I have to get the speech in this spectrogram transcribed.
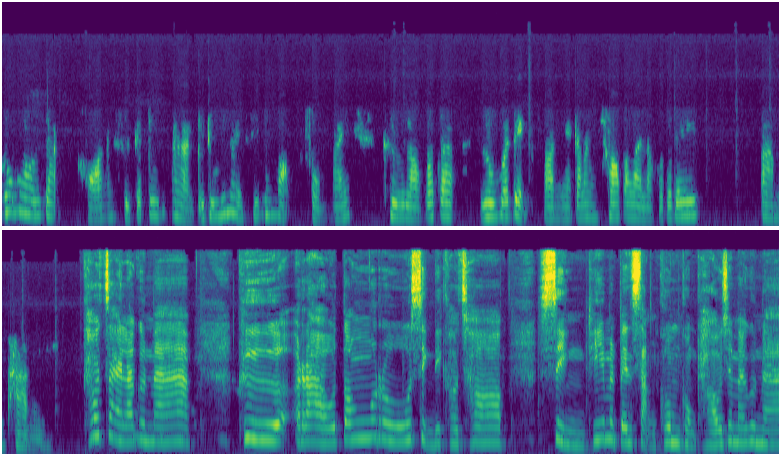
ลูกเราจะขอหนังสือการ์ตูนอ่านไปดูที่ไหนสิมันเหมาะสมไหมคือเราก็จะรู้ว่าเด็กตอนนี้กำลังชอบอะไร เราก็จะได้ตามทัน เข้าใจแล้วคุณแม่คือเราต้องรู้สิ่งที่เขาชอบ สิ่งที่มันเป็นสังคมของเขาใช่ไหมคุณแม่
